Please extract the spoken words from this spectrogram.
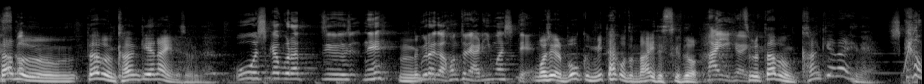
多分多分関係ないねそれね。大鹿村っていうね、うん。村が本当にありまして。もしかしたら僕見たことないですけどはいはいはい。それ多分関係ないね。鹿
